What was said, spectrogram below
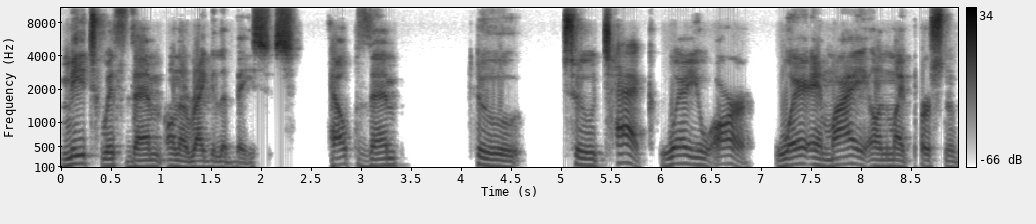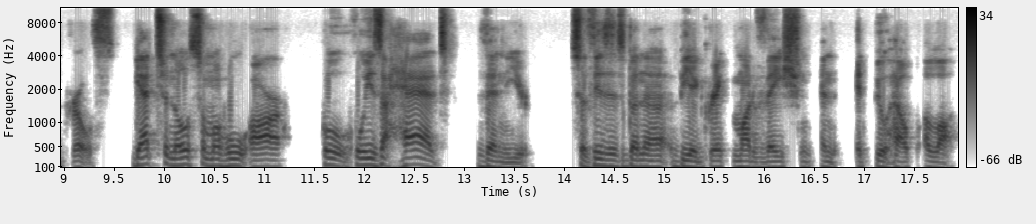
meet with them on a regular basis, help them to to tag where you are, where am I on my personal growth. Get to know someone who are who who is ahead than you. So this is gonna be a great motivation and it will help a lot.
